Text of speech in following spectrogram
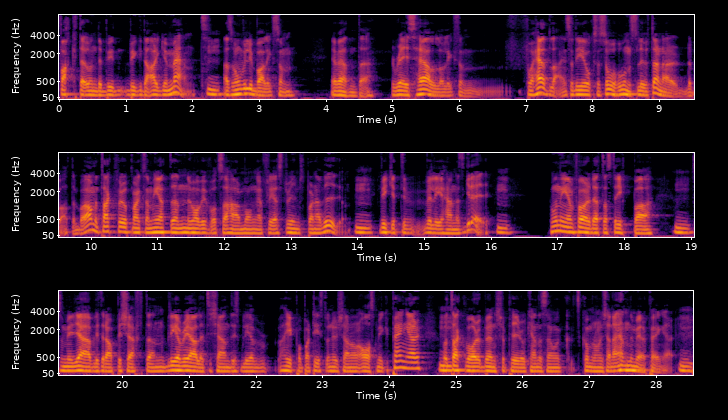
fakta underbyggda argument. Mm. Alltså hon vill ju bara liksom, jag vet inte, raise hell och liksom få headlines. Och det är ju också så hon slutar den här debatten. Bara, ja men tack för uppmärksamheten, nu har vi fått så här många fler streams på den här videon. Mm. Vilket väl är hennes grej. Mm. Hon är en före detta strippa Mm. som är jävligt rapp i käften. Blev realitykändis, blev hiphopartist och nu tjänar hon asmycket pengar. Mm. Och tack vare Ben Shapiro och Candace Owens kommer hon tjäna ännu mer pengar. Mm.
